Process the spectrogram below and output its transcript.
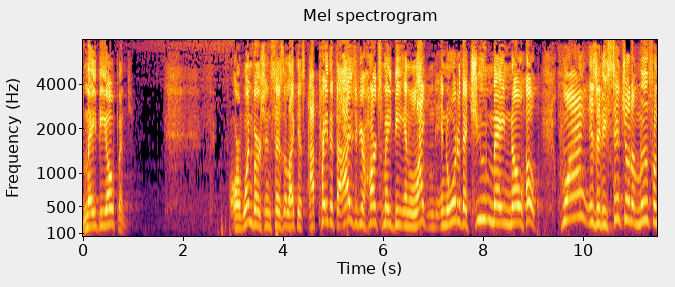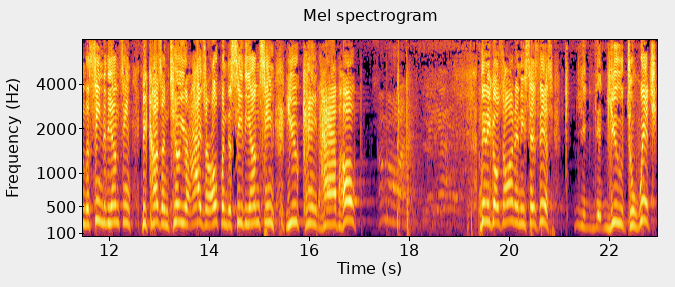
may be opened. Or one version says it like this I pray that the eyes of your hearts may be enlightened in order that you may know hope. Why is it essential to move from the seen to the unseen? Because until your eyes are open to see the unseen, you can't have hope. Come on. Then he goes on and he says this you to which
